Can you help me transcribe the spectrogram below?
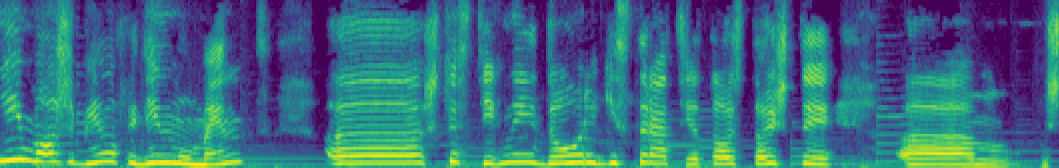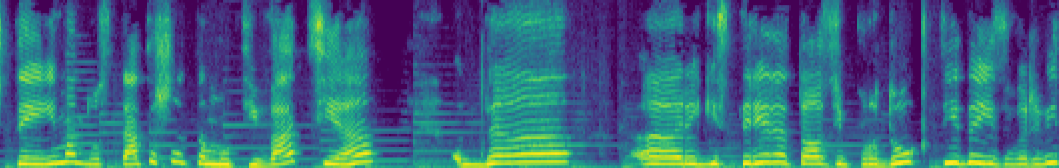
и може би в един момент а, ще стигне и до регистрация. Т.е. той ще, а, ще има достатъчната мотивация да а, регистрира този продукт и да извърви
